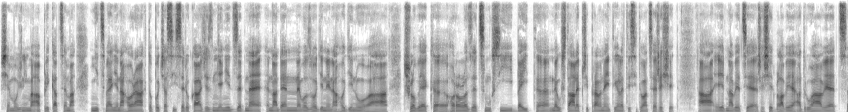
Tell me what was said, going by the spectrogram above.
všem možnýma aplikacema, nicméně na horách to počasí se dokáže změnit ze dne na den nebo z hodiny na hodinu a člověk, eh, horolezec, musí být eh, neustále připravený tyhle ty situace řešit. A jedna věc je řešit v hlavě a druhá věc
